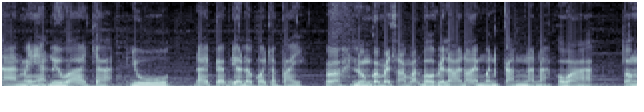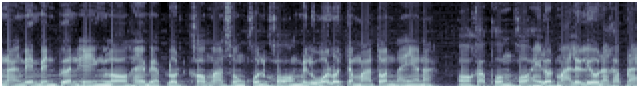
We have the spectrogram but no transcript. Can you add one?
นานไหมเนี่ย หรือว่าจะอยู่ได้แป๊บเดียวแล้วก็จะไปเออลุงก็ไม่สามารถบอกเวลาได้เหมือนกันนะนะเพราะว่า ต้องนั่งเล่นเป็นเพื่อนเองรอให้แบบรถเขามาส่งขนของ ไม่รู้ว่ารถจะมาตอนไหนอะนะอ๋อครับผมขอให้รถมาเร็วๆนะครับนะ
